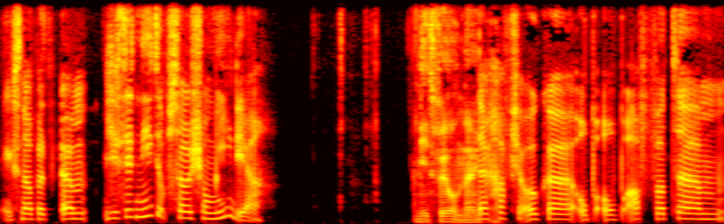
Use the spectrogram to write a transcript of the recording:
ik snap het. Um, je zit niet op social media. Niet veel, nee. Daar gaf je ook uh, op, op af. Wat, um,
